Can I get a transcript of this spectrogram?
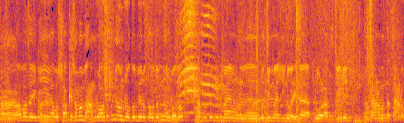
अब चाहिँ नि अब सकेसम्म हाम्रो अझ पनि अनुरोध हो मेरो त अझ पनि अनुरोध हो। हाम्रो त्यो निर्माणको जिम्मा लिनुभएका पूर्वलाज्यूले चाँडोभन्दा चाँडो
